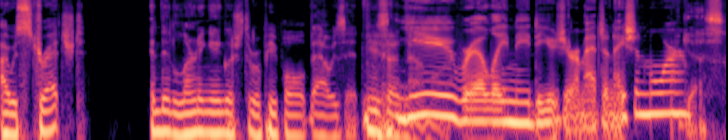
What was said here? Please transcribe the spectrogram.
i was stretched and then learning english through people that was it You said no you really need to use your imagination more. yes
